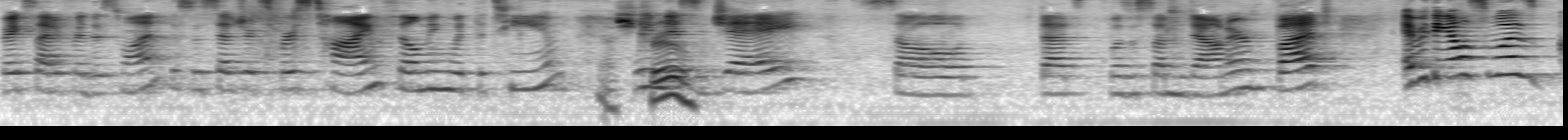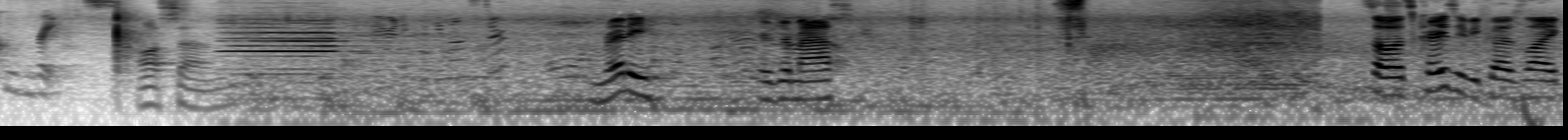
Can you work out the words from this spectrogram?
Very excited for this one. This is Cedric's first time filming with the team. That's we true. missed Jay, so that was a sudden downer, but everything else was great. Awesome. Are you ready, Cookie Monster? I'm ready. Here's your mask. So it's crazy because like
